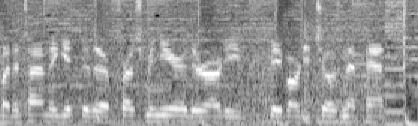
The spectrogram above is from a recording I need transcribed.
by the time they get to their freshman year they're already they've already chosen that path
